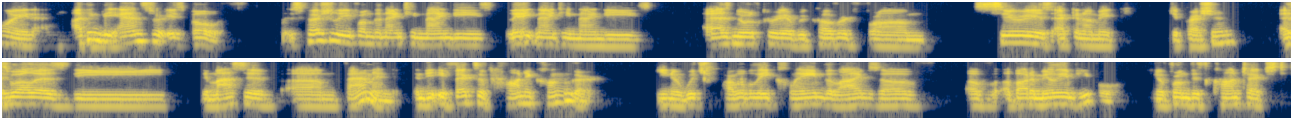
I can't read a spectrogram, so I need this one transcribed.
point. I think the answer is both, especially from the 1990s, late 1990s, as North Korea recovered from serious economic depression, as well as the the massive um, famine and the effects of chronic hunger, you know, which probably claimed the lives of of about a million people. You know, from this context,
